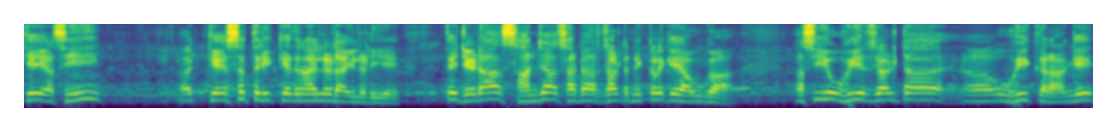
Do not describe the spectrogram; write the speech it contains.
ਕਿ ਅਸੀਂ ਕਿਸ ਤਰੀਕੇ ਦੇ ਨਾਲ ਲੜਾਈ ਲੜੀਏ ਤੇ ਜਿਹੜਾ ਸਾਂਝਾ ਸਾਡਾ ਰਿਜ਼ਲਟ ਨਿਕਲ ਕੇ ਆਊਗਾ, ਅਸੀਂ ਉਹੀ ਰਿਜ਼ਲਟ ਉਹੀ ਕਰਾਂਗੇ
